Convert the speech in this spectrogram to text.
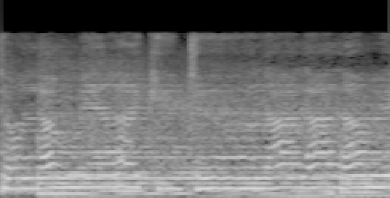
So love me like you do, la la, love me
